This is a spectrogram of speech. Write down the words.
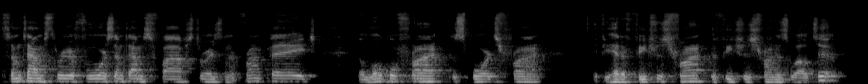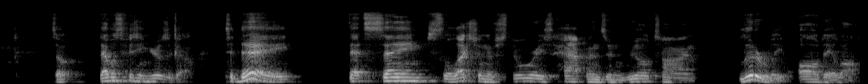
sometimes three or four, sometimes five stories on the front page, the local front, the sports front. If you had a features front, the features front as well too. So that was 15 years ago. Today, that same selection of stories happens in real time, literally all day long.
